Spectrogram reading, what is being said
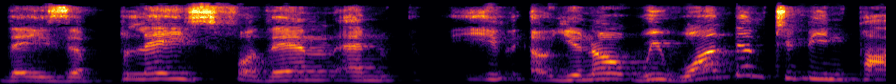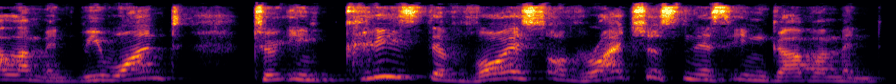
there is a place for them, and you know, we want them to be in parliament. We want to increase the voice of righteousness in government.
